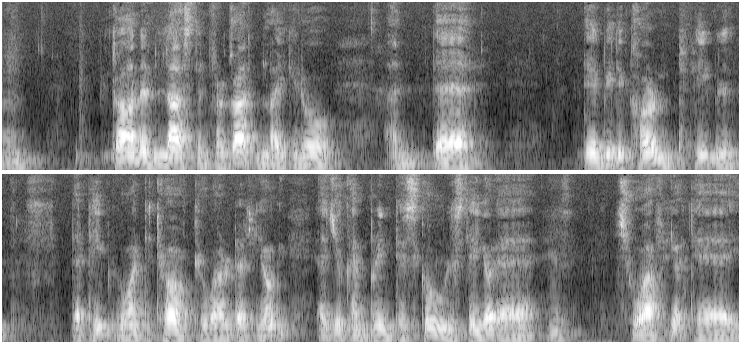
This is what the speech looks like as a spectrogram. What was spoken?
Mm. gone and lost and forgotten, like you know, and uh, they'll be the current people that people want to talk to or that young as you can bring to schools to uh, Yes. show off yo- to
